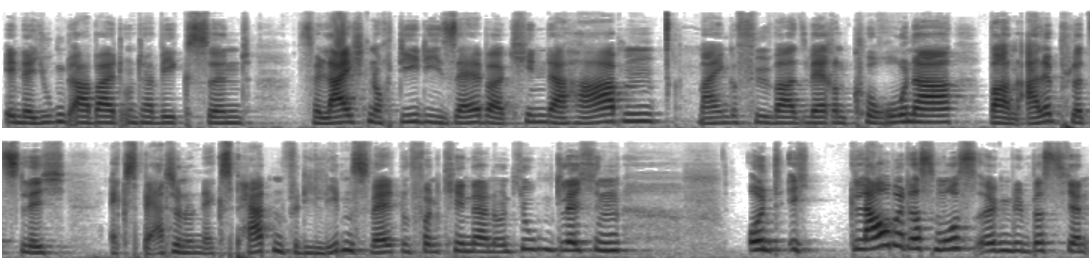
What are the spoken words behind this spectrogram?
in der Jugendarbeit unterwegs sind, vielleicht noch die, die selber Kinder haben. Mein Gefühl war, während Corona waren alle plötzlich Expertinnen und Experten für die Lebenswelten von Kindern und Jugendlichen. Und ich glaube, das muss irgendwie ein bisschen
